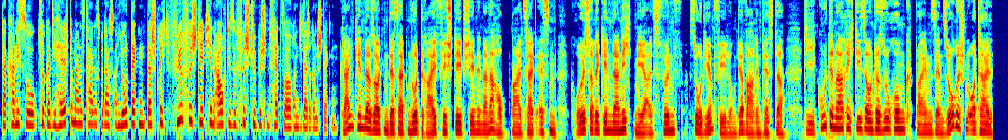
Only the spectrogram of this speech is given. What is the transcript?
Da kann ich so circa die Hälfte meines Tagesbedarfs an Jod decken. Das spricht für Fischstäbchen auch diese fischtypischen Fettsäuren, die da drin stecken. Kleinkinder sollten deshalb nur drei Fischstäbchen in einer Hauptmahlzeit essen, größere Kinder nicht mehr als fünf so die Empfehlung der Warentester. Die gute Nachricht dieser Untersuchung beim sensorischen Urteil,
